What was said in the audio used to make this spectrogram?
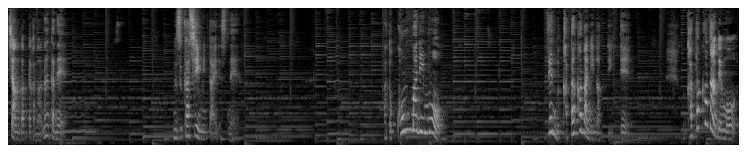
ちゃんだったかな？なんかね、難しいみたいですね。あと、こんまりも、全部カタカナになっていて、カタカナでも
